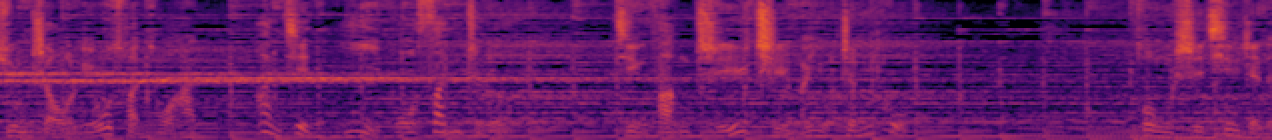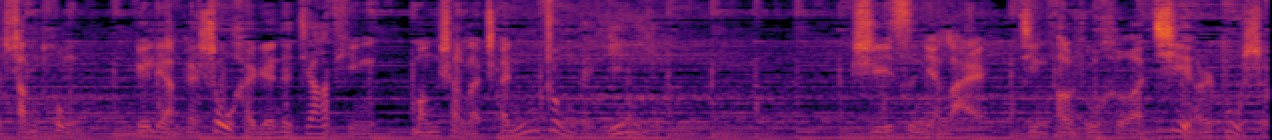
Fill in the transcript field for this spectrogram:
凶手流窜作案，案件一波三折，警方迟迟没有侦破。痛失亲人的伤痛，给两个受害人的家庭蒙上了沉重的阴影。十四年来，警方如何锲而不舍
